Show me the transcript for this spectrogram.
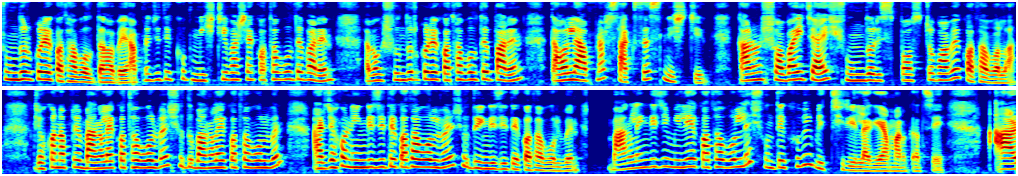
সুন্দর করে কথা বলতে হবে। আপনি যদি খুব মিষ্টি ভাষায় কথা বলতে পারেন এবং সুন্দর করে কথা বলতে পারেন, তাহলে আপনার সাকসেস নিশ্চিত। কারণ সবাই চায় সুন্দর, স্পষ্টভাবে কথা বলা। যখন আপনি বাংলায় কথা বলবেন, শুধু বাংলায় কথা বলবেন, আর যখন ইংরেজিতে কথা বলবেন, শুধু ইংরেজিতে কথা বলবেন। বাংলা, ইংরেজি মিলিয়ে কথা বললে শুনতে খুবই বিচ্ছিরি লাগে আমার কাছে। আর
